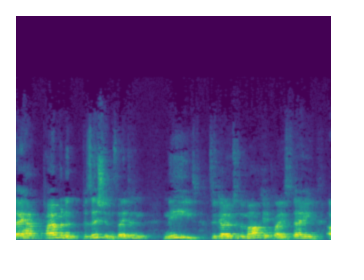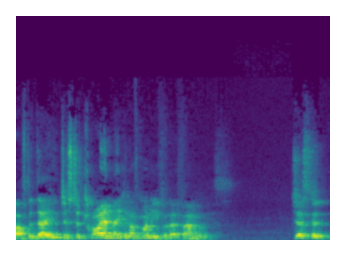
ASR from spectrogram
they had permanent positions. They didn't need to go to the marketplace day after day just to try and make enough money for their families. Just to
